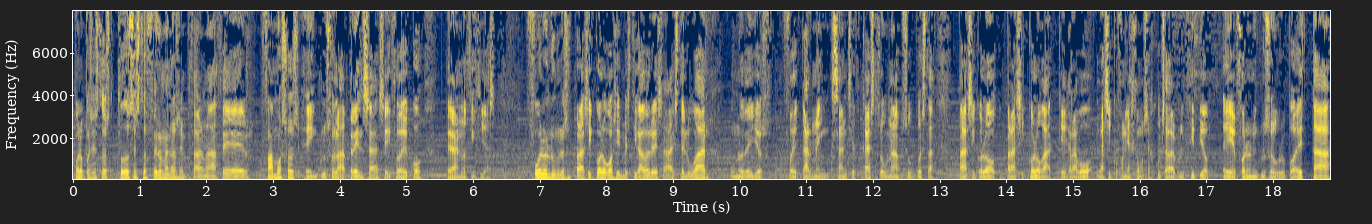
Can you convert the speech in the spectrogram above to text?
Bueno, pues estos, todos estos fenómenos empezaron a hacer famosos e incluso la prensa se hizo eco de las noticias. Fueron numerosos parapsicólogos e investigadores a este lugar. Uno de ellos fue Carmen Sánchez Castro, una supuesta parapsicóloga que grabó las psicofonías que hemos escuchado al principio. Eh, fueron incluso el grupo ETA,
